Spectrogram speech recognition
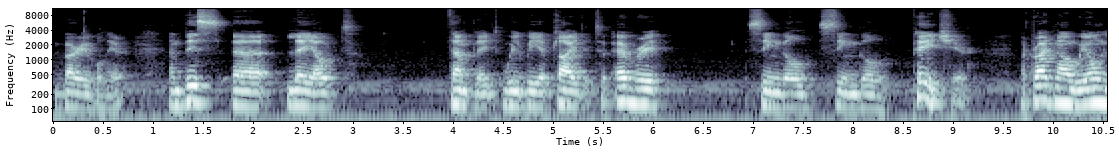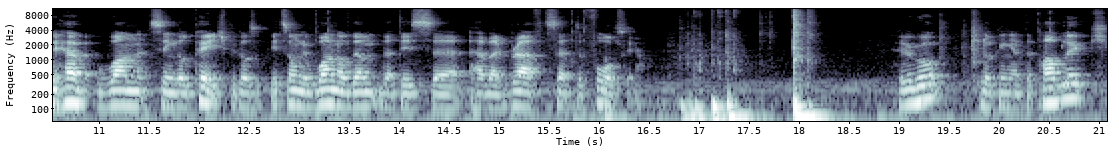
variable here. And this uh, layout template will be applied to every single single page here. But right now we only have one single page because it's only one of them that is uh, have a draft set to false here. Hugo looking at the public.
